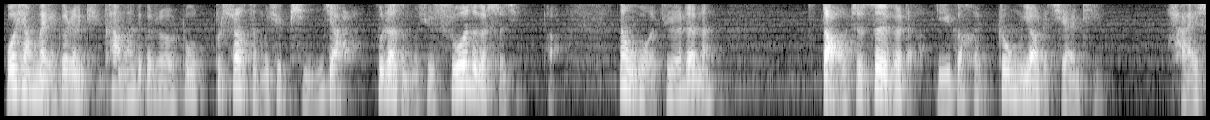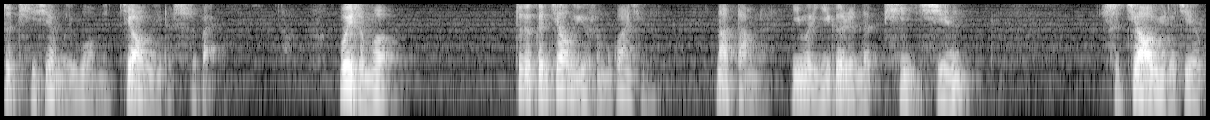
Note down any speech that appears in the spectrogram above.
我想每个人听看完这个之后都不知道怎么去评价了，不知道怎么去说这个事情。那我觉得呢，导致这个的一个很重要的前提，还是体现为我们教育的失败。为什么？这个跟教育有什么关系呢？那当然，因为一个人的品行是教育的结果。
